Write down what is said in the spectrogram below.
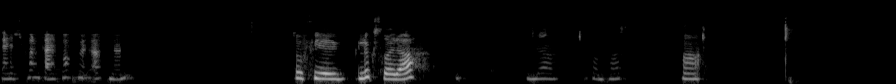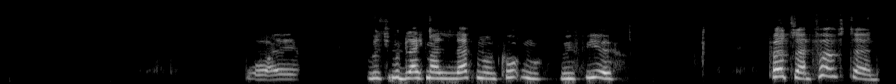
Ja, ich könnte gleich so viel öffnen. So viel Glücksräder. Ja, vom Pass. Ah. Boah, ey. Müssen wir gleich mal leffen und gucken, wie viel. 14, 15,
